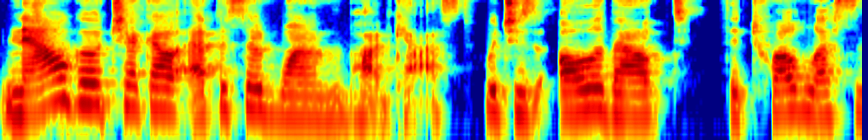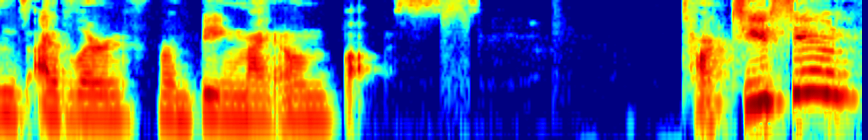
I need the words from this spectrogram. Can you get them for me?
Now go check out episode one of the podcast, which is all about the 12 lessons I've learned from being my own boss. Talk to you soon.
